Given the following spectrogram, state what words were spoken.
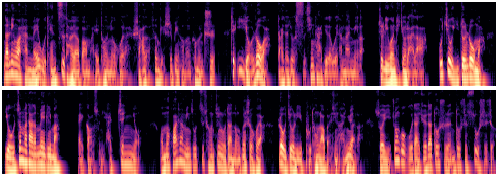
那另外还每五天自掏腰包买一头牛回来杀了，分给士兵和门客们吃。这一有肉啊，大家就死心塌地的为他卖命了。这里问题就来了啊，不就一顿肉吗？有这么大的魅力吗？哎，告诉你，还真有。我们华夏民族自从进入到农耕社会啊，肉就离普通老百姓很远了。所以，中国古代绝大多数人都是素食者，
